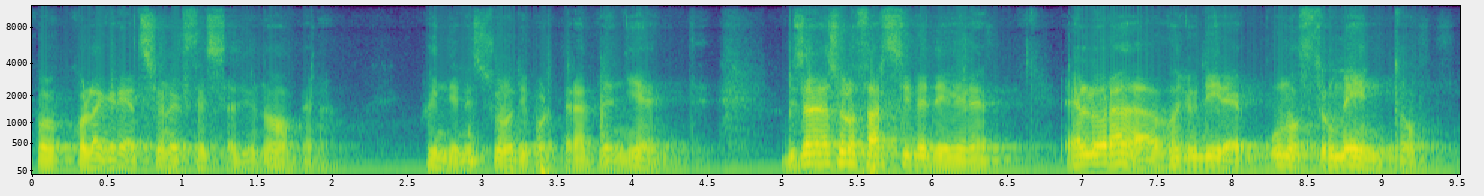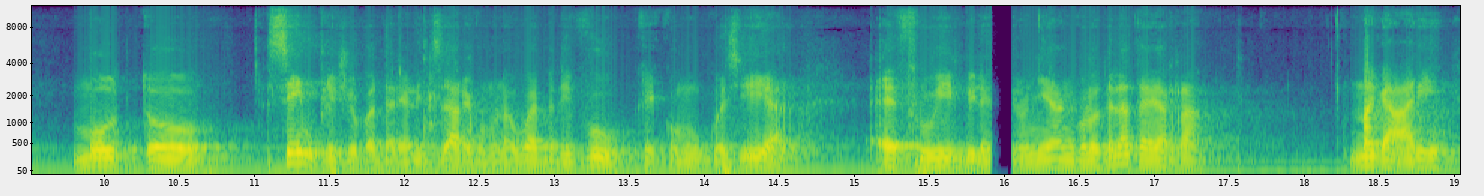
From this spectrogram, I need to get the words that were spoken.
con, con la creazione stessa di un'opera, quindi nessuno ti porterà via niente, bisogna solo farsi vedere. E allora voglio dire uno strumento molto semplice da realizzare come una web tv che comunque sia è fruibile in ogni angolo della terra magari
